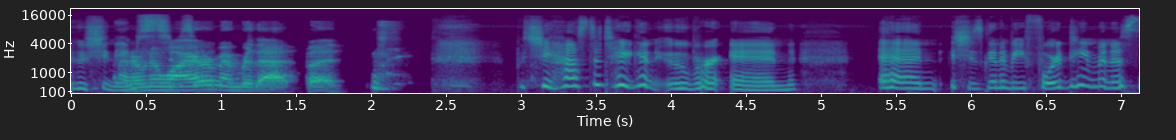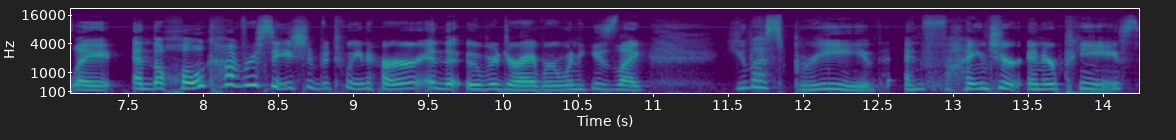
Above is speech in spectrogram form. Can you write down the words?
who she names I don't know why I remember that, but but she has to take an Uber in and she's going to be 14 minutes late and the whole conversation between her and the Uber driver when he's like you must breathe and find your inner peace.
